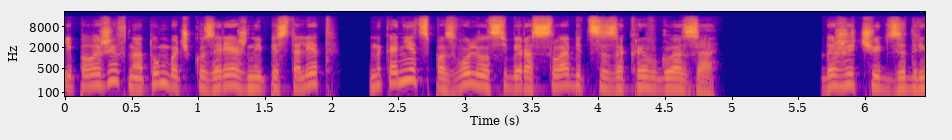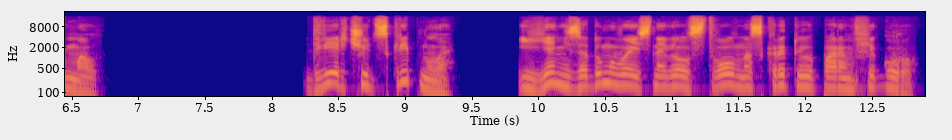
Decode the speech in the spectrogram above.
и, положив на тумбочку заряженный пистолет, наконец позволил себе расслабиться, закрыв глаза. Даже чуть задремал. Дверь чуть скрипнула, и я, не задумываясь, навел ствол на скрытую паром фигуру.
